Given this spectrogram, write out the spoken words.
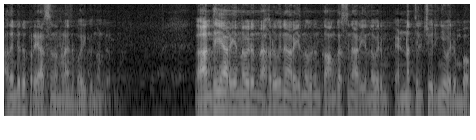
അതിന്റെ ഒരു പ്രയാസം നമ്മൾ അനുഭവിക്കുന്നുണ്ട്. ഗാന്ധിയെ അറിയുന്നവരും നെഹ്റുവിനെ അറിയുന്നവരും കോൺഗ്രസിനെ അറിയുന്നവരും എണ്ണത്തിൽ ചുരുങ്ങി വരുമ്പോൾ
